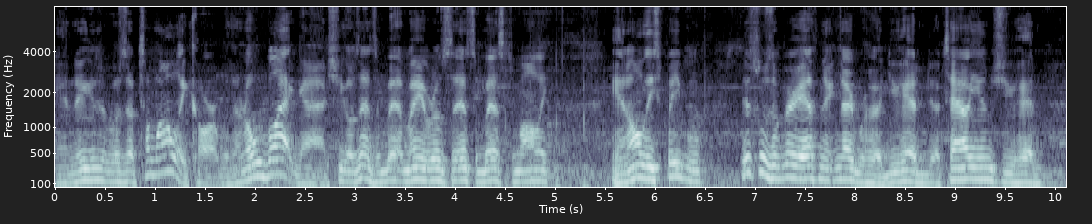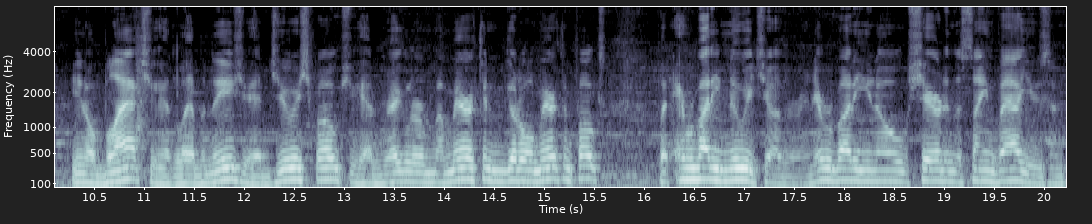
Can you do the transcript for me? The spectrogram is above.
And it was a tamale cart with an old black guy. And she goes, That's the best, Rose That's the best tamale. And all these people, this was a very ethnic neighborhood. You had Italians, you had, you know, blacks, you had Lebanese, you had Jewish folks, you had regular American, good old American folks. But everybody knew each other and everybody, you know, shared in the same values. And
